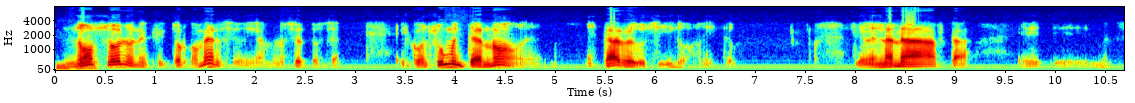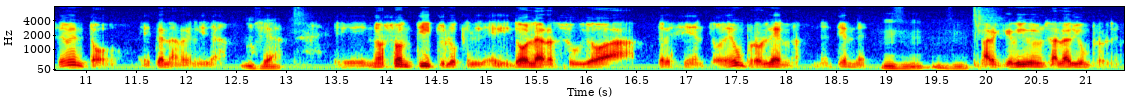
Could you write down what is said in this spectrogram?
no solo en el sector comercio, digamos, ¿no es cierto? O sea, el consumo interno está reducido, esto. se ve en la nafta, este, se ve en todo, esta es la realidad, o sea, eh, no son títulos que el, dólar subió a 300, es un problema, ¿me entiendes? Para el que vive un salario un problema.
